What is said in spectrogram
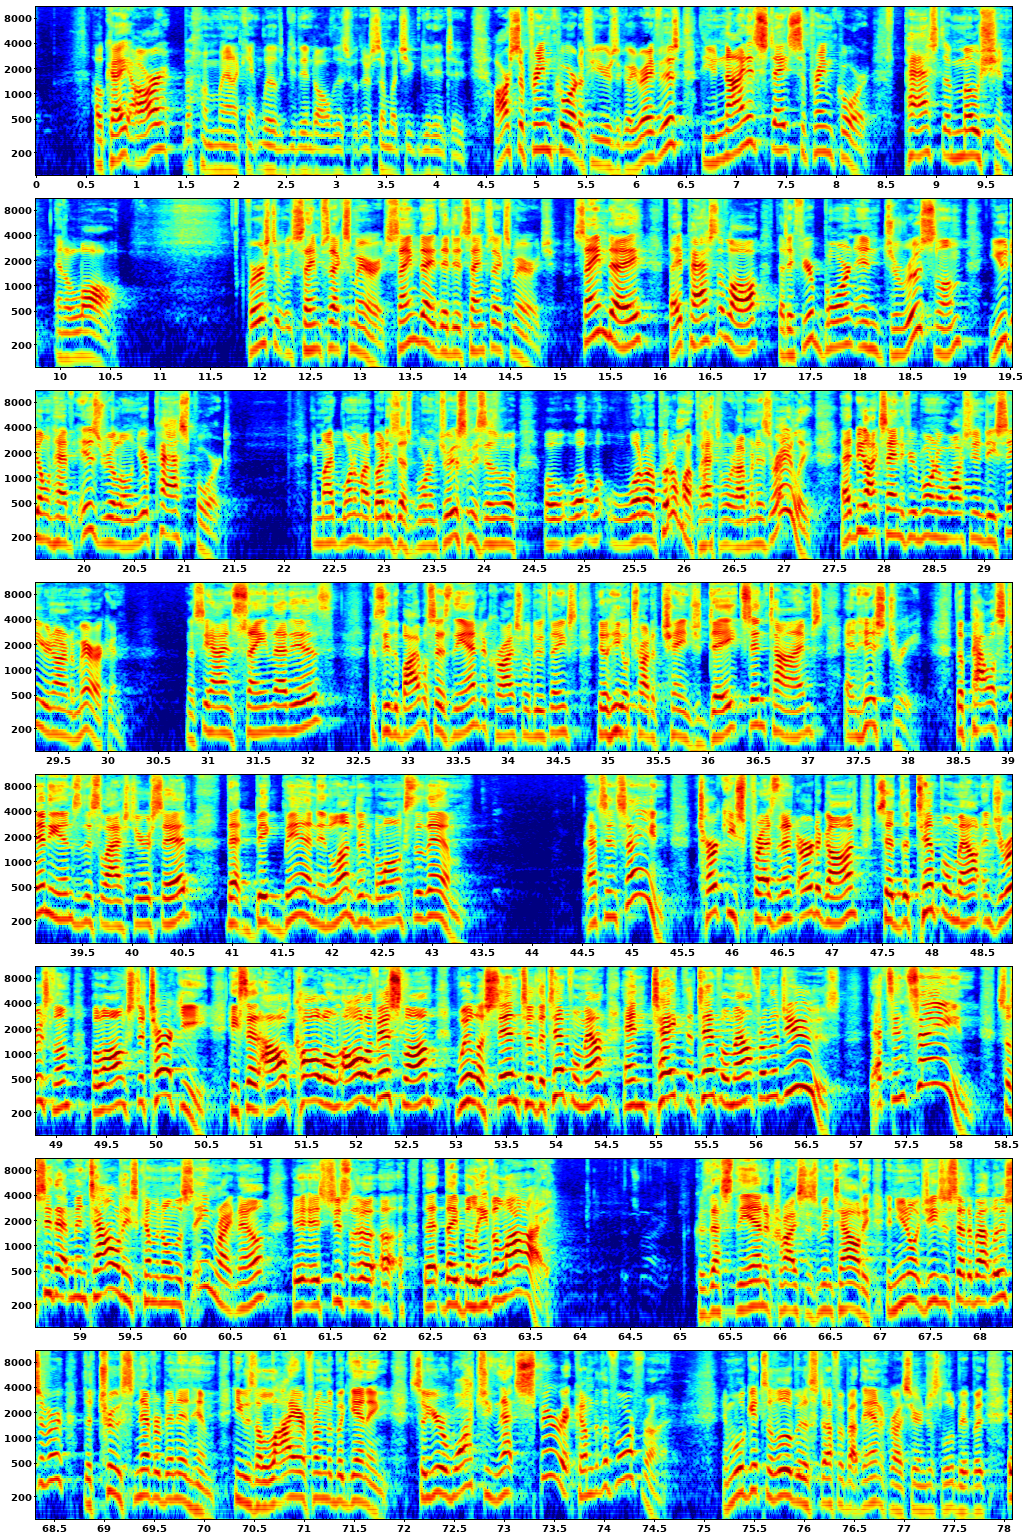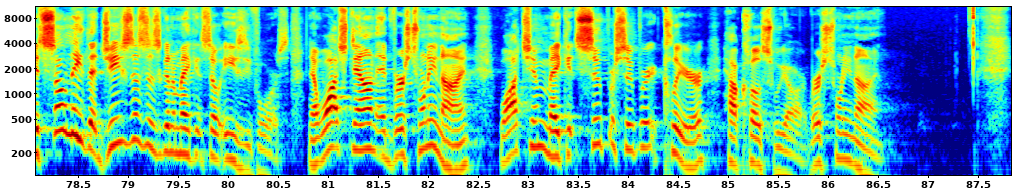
Okay, our, oh man, I can't live to get into all this, but there's so much you can get into. Our Supreme Court a few years ago, you ready for this? The United States Supreme Court passed a motion and a law. First, it was same sex marriage. Same day they did same sex marriage. Same day, they passed a law that if you're born in Jerusalem, you don't have Israel on your passport. And my, one of my buddies that's born in Jerusalem, he says, Well, well what, what, what do I put on my passport? I'm an Israeli. That'd be like saying if you're born in Washington, D.C., you're not an American. Now, see how insane that is? Because, see, the Bible says the Antichrist will do things, he'll try to change dates and times and history. The Palestinians this last year said that Big Ben in London belongs to them. That's insane. Turkey's President Erdogan said the Temple Mount in Jerusalem belongs to Turkey. He said, I'll call on all of Islam, we'll ascend to the Temple Mount and take the Temple Mount from the Jews. That's insane. So, see, that mentality is coming on the scene right now. It's just uh, uh, that they believe a lie because that's the Antichrist's mentality. And you know what Jesus said about Lucifer? The truth's never been in him. He was a liar from the beginning. So you're watching that spirit come to the forefront. And we'll get to a little bit of stuff about the Antichrist here in just a little bit, but it's so neat that Jesus is going to make it so easy for us. Now, watch down at verse 29. Watch him make it super, super clear how close we are. Verse 29.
